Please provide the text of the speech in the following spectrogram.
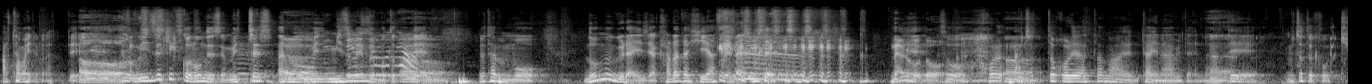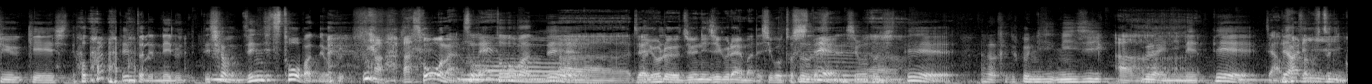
頭痛くなって。水結構飲んでるんですよ。めっちゃあの、水の塩分も取って多分もう飲むぐらいじゃ体冷やせないみたいな。なるほど。でそうこれ、うん。あちょっとこれ頭痛いなみたいになって、ちょっとこう休憩してほテントで寝るってしかも前日当番で僕ああそうなんですそうね当番で。じゃあ夜12時ぐらいまで仕事して。そう仕事してだから結局 2, 2時ぐらいに寝てじゃあ朝普通に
